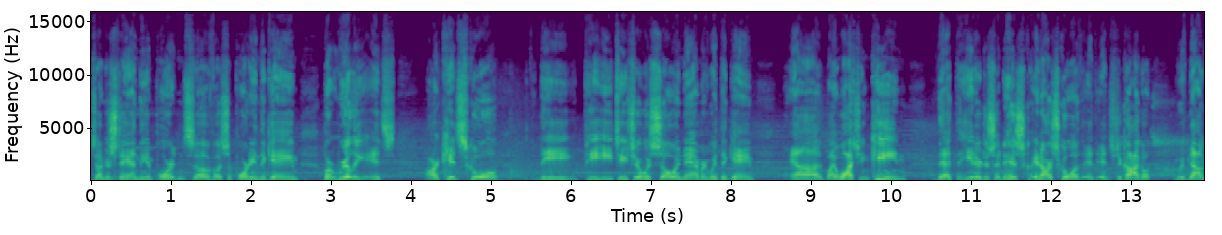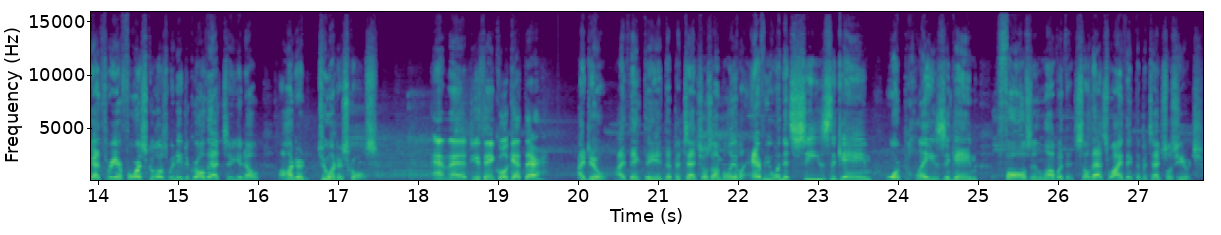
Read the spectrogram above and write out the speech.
to understand the importance of uh, supporting the game. But really, it's our kids' school. The PE teacher was so enamored with the game uh, by watching Keene that he introduced it in, his, in our school in, in Chicago. We've now got three or four schools. We need to grow that to, you know, 100, 200 schools. And uh, do you think we'll get there? I do. I think the, the potential is unbelievable. Everyone that sees the game or plays the game falls in love with it. So that's why I think the potential is huge.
